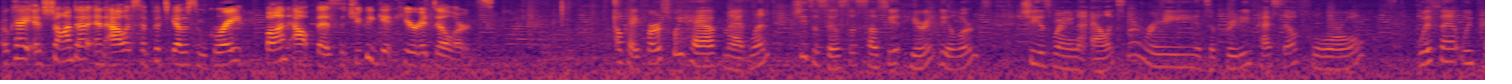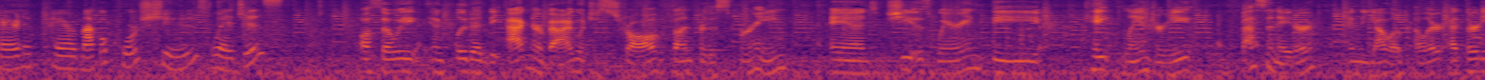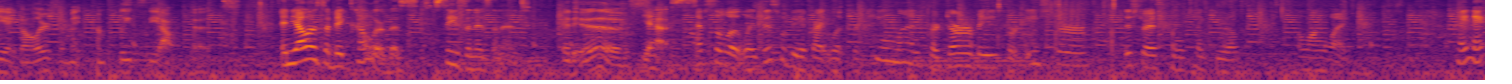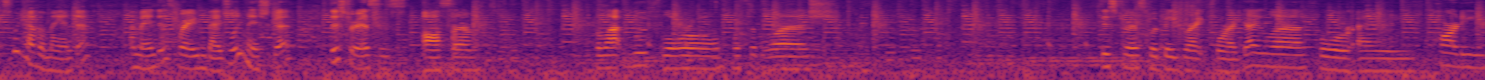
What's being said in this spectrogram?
Okay, and Shonda and Alex have put together some great fun outfits that you can get here at Dillard's. Okay, first we have Madeline. She's a sales associate here at Dillard's. She is wearing an Alex Marie. It's a pretty pastel floral. With that, we paired a pair of Michael Kors shoes, wedges. Also, we included the Aigner bag, which is straw, fun for the spring. And she is wearing the Kate Landry Fascinator in the yellow color at $38 and it completes the outfits. And yellow is a big color this season, isn't it? It is. Yes. Absolutely. This would be a great look for Keeneland, for Derby, for Easter. This dress can take you a, a long way. Okay, next we have Amanda. Amanda is wearing Badgley Mishka. This dress is awesome. The light blue floral with the blush. This dress would be great for a gala, for a party.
